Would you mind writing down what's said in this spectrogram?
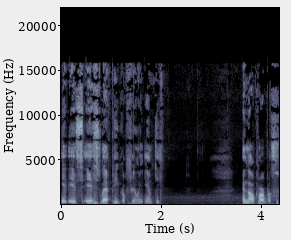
it is it's left people feeling empty and no purpose.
